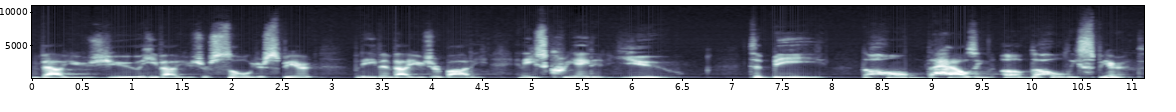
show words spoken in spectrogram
values you, He values your soul, your spirit, but He even values your body. And He's created you to be the home, the housing of the Holy Spirit.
